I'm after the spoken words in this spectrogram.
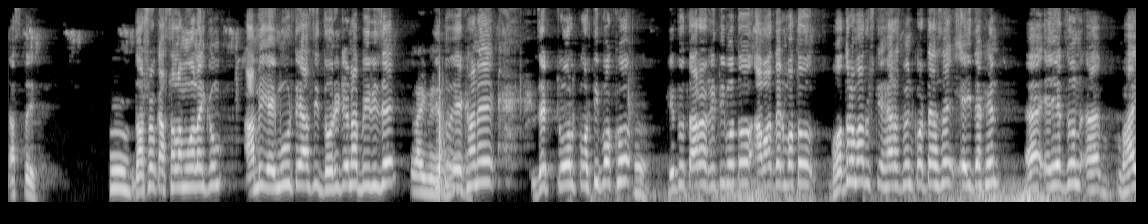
আস্তে। হুম। দর্শক আসসালামু আলাইকুম। আমি এই মুহূর্তে আছি দড়িটেনা ব্রিজে। কিন্তু এখানে যে টোল কর্তৃপক্ষ কিন্তু তারা রীতিমতো আমাদের মতো ভদ্র মানুষকে হ্যারাসমেন্ট করতে আছে। এই দেখেন এই একজন ভাই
